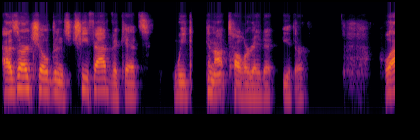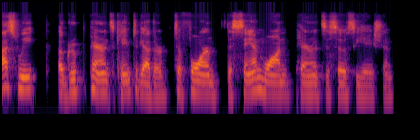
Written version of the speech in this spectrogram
As our children's chief advocates, we cannot tolerate it either. Last week, a group of parents came together to form the San Juan Parents Association,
